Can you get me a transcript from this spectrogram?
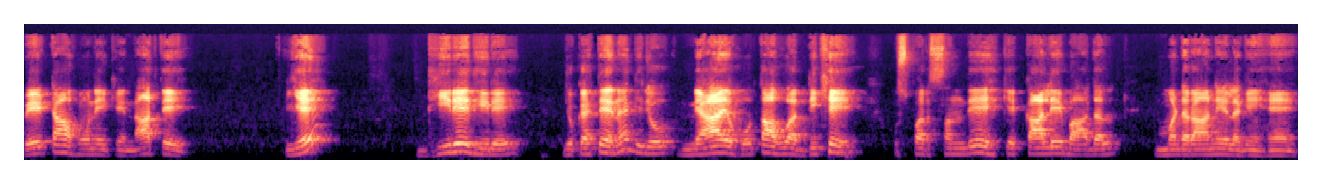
बेटा होने के नाते ये धीरे धीरे जो कहते हैं ना कि जो न्याय होता हुआ दिखे, उस पर संदेह के काले बादल मंडराने लगे हैं।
